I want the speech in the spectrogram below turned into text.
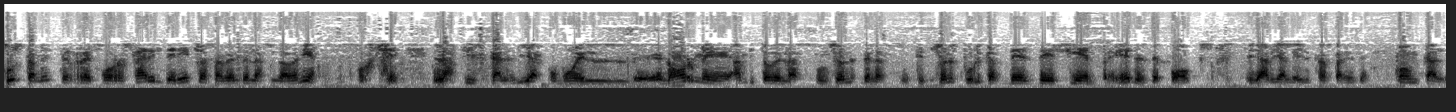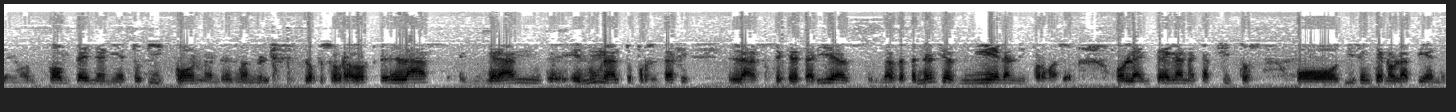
justamente reforzar el derecho a saber de la ciudadanía, porque la fiscalía como el enorme ámbito de las funciones de las instituciones públicas desde siempre, ¿eh? desde Fox, que ya había ley de transparencia, con Caldeón, con Peña Nieto y con Andrés Manuel López Obrador, las gran, en un alto porcentaje, las secretarías, las dependencias niegan la información o la entregan a cachitos o dicen que no la tienen.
